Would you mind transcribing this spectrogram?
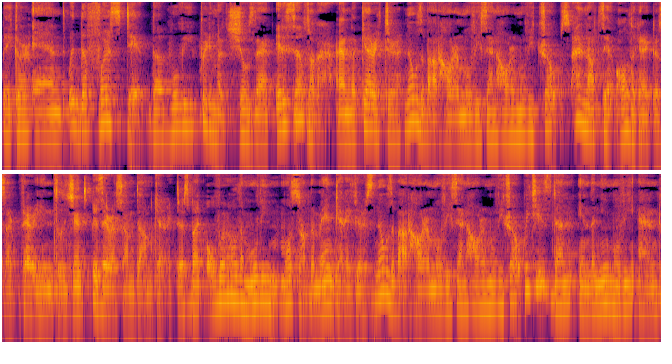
Baker, and with the first death, the movie pretty much shows that it is self-aware and the character knows about horror movies and horror movie tropes. I will not say all the characters characters are very intelligent because there are some dumb characters, but overall the movie, most of the main characters knows about horror movies and horror movie trope, which is done in the new movie and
